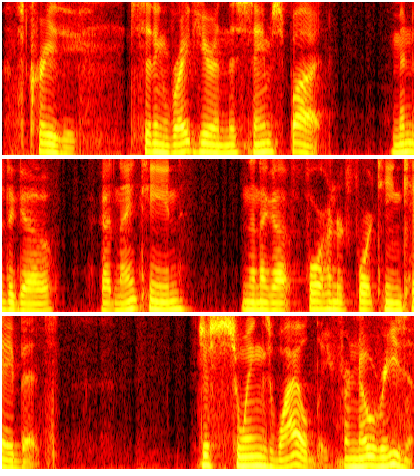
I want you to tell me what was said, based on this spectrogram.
That's crazy. Sitting right here in this same spot a minute ago, I got 19, and then I got 414k bits. It just swings wildly for no reason.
